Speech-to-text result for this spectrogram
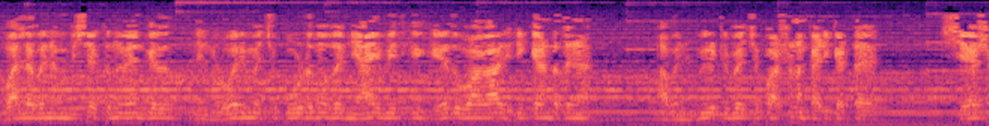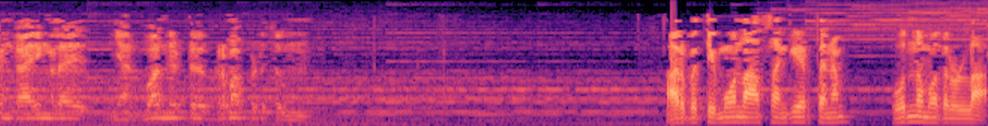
വല്ലവനും വിശക്കുന്നുവെങ്കിൽ നിങ്ങൾ ഒരുമിച്ച് കൂടുന്നത് ന്യായവിധിക്ക് ഹേതുവാകാതിരിക്കേണ്ടതിന് അവൻ വീട്ടിൽ വെച്ച് ഭക്ഷണം കഴിക്കട്ടെ. ശേഷം കാര്യങ്ങളെ ഞാൻ വന്നിട്ട് ക്രമപ്പെടുത്തും. അറുപത്തിമൂന്നാം സങ്കീർത്തനം ഒന്നു മുതലുള്ള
